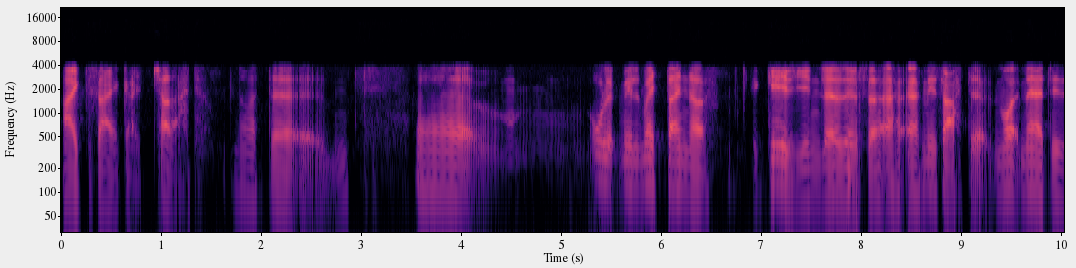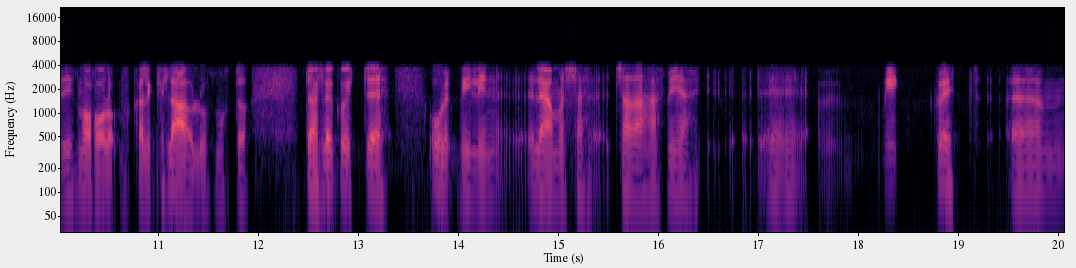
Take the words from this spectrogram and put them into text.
aikisaikai chadat. No että ulit millä meitä aina kirjin löydössä äh, misahte näetidi moholo kallik laulu mutta tässä kuitte ulit millin lämmössä chadah miä mikkuit ähm,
